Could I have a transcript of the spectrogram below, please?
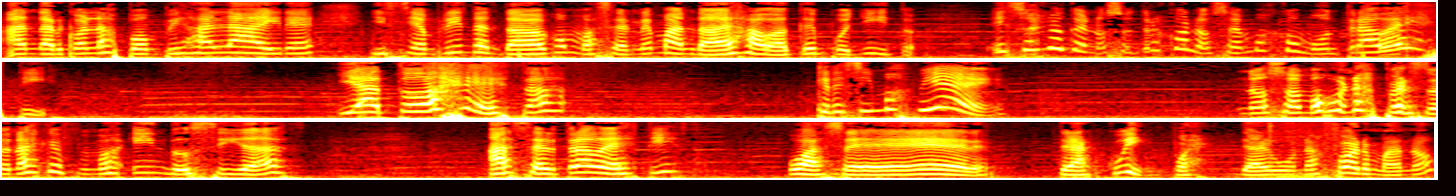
andar con las pompis al aire y siempre intentaba como hacerle maldades a Vaca y Pollito. Eso es lo que nosotros conocemos como un travesti. Y a todas estas crecimos bien no somos unas personas que fuimos inducidas a ser travestis o a ser drag queen, pues, de alguna forma, ¿no?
